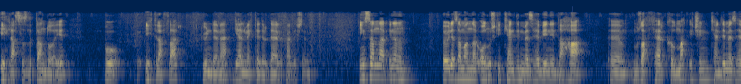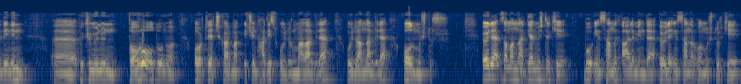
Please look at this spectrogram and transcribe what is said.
ihlassızlıktan dolayı bu ihtilaflar gündeme gelmektedir değerli kardeşlerim. İnsanlar inanın öyle zamanlar olmuş ki kendi mezhebini daha e, muzaffer kılmak için, kendi mezhebinin e, hükmünün doğru olduğunu ortaya çıkarmak için hadis uydurmalar bile, uyduranlar bile olmuştur. Öyle zamanlar gelmiştir ki bu insanlık aleminde öyle insanlar olmuştur ki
